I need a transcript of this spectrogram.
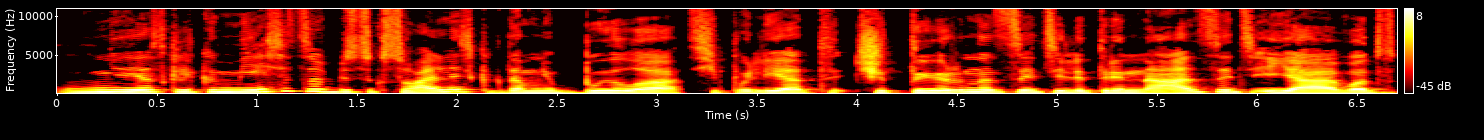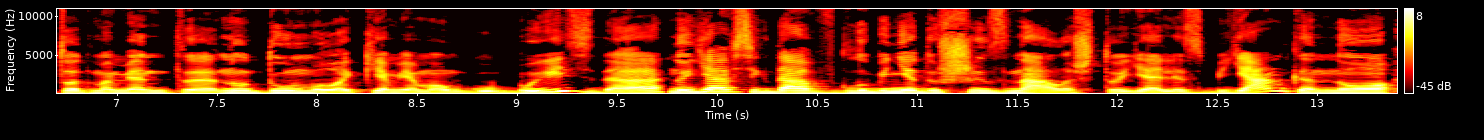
несколько месяцев бисексуальность, когда мне было, типа, лет 14 или 13, и я вот в тот момент, э, ну, думала, кем я могу быть, да, но я всегда в глубине души знала, что я лесбиянка, но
